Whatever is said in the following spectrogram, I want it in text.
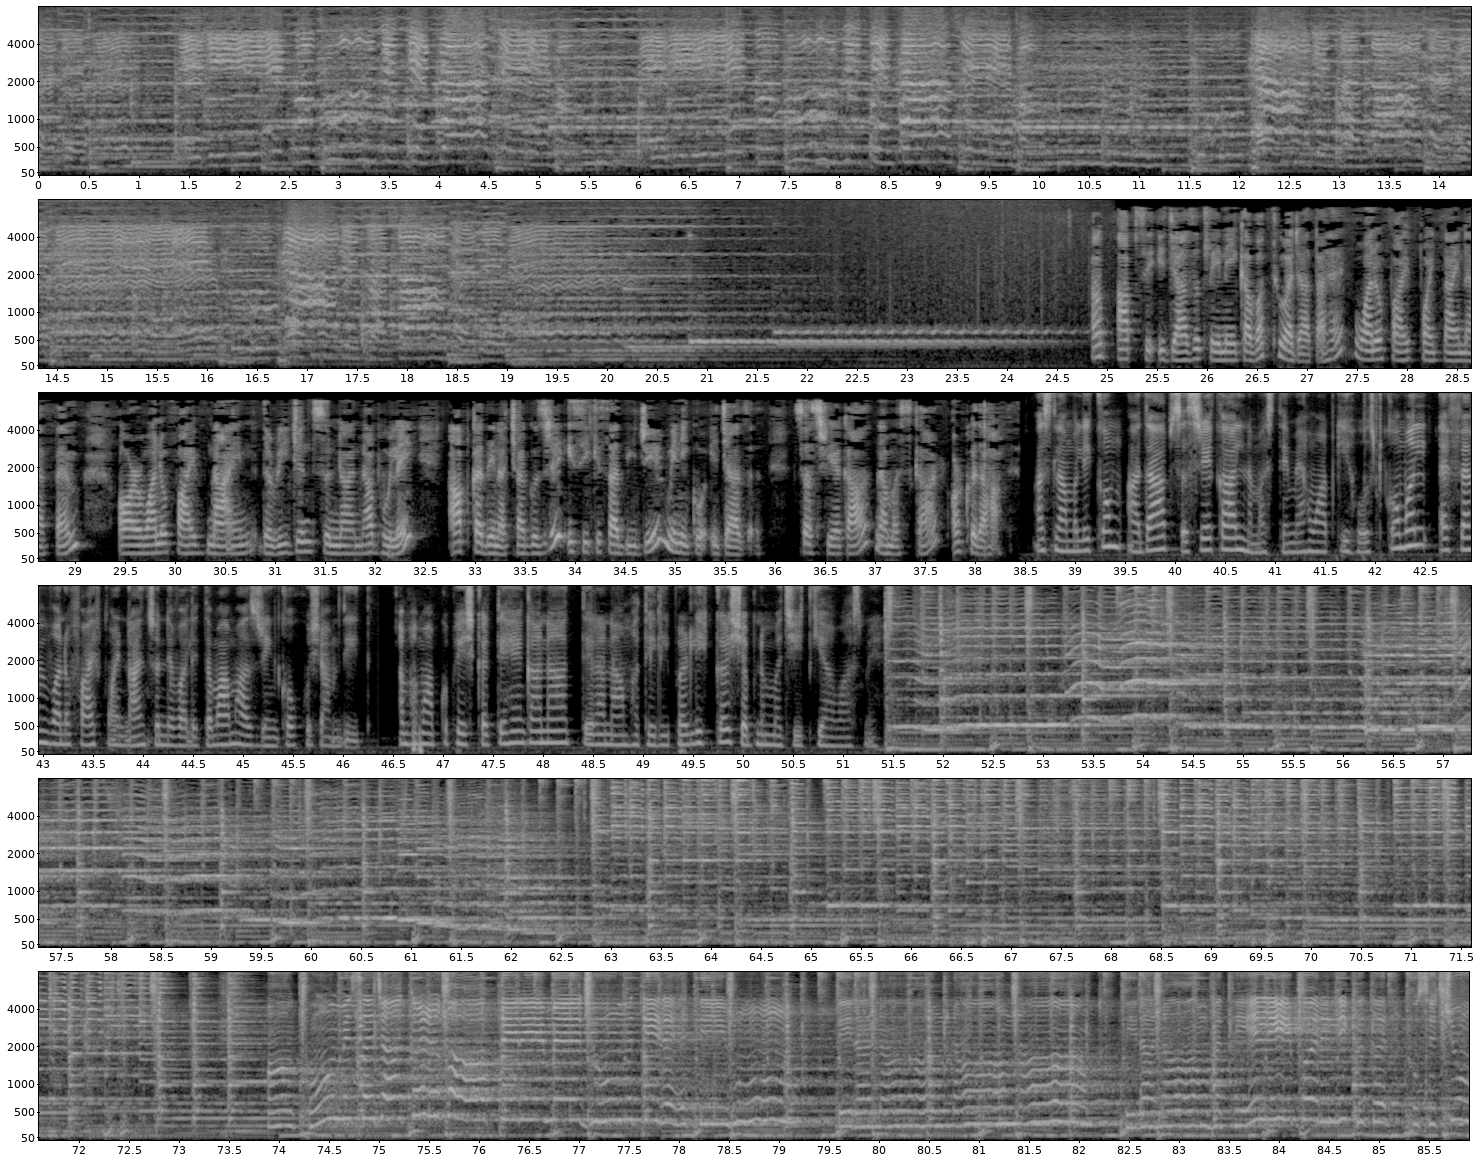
आपसे इजाज़त लेने का वक्त हुआ जाता है। 105.9 एफएम और 105.9 द रीजन सुनना ना भूलें। आपका दिन अच्छा गुजरे। इसी के साथ दीजिए मिनी को इजाज़त। सत नमस्कार और खुदा हाफिज। अस्सलाम वालेकुम आदाब। सत नमस्ते। मैं हूँ आपकी होस्ट कोमल। एफएम 105.9 सुनने वाले तमाम हाजरीन को खुश आमदीद। अब हम आपको पेश करते हैं गाना। तेरा नाम हथेली पर लिखकर शबनम मजीद की आवाज़ में। c'est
